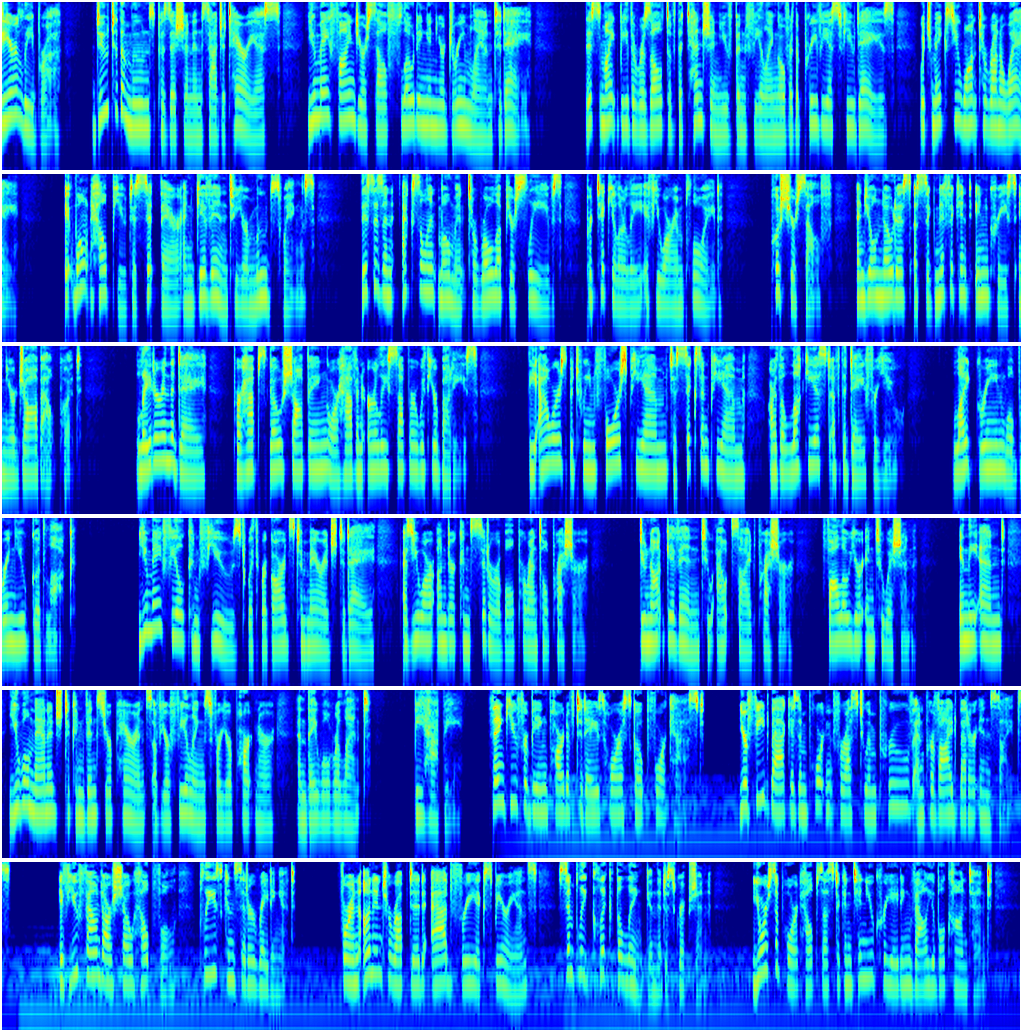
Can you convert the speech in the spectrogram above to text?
Dear Libra, due to the moon's position in Sagittarius, you may find yourself floating in your dreamland today. This might be the result of the tension you've been feeling over the previous few days, which makes you want to run away. It won't help you to sit there and give in to your mood swings. This is an excellent moment to roll up your sleeves, particularly if you are employed. Push yourself, and you'll notice a significant increase in your job output. Later in the day, perhaps go shopping or have an early supper with your buddies. The hours between 4 p.m. to 6 p.m. are the luckiest of the day for you. Light green will bring you good luck. You may feel confused with regards to marriage today as you are under considerable parental pressure. Do not give in to outside pressure. Follow your intuition. In the end, you will manage to convince your parents of your feelings for your partner, and they will relent. Be happy. Thank you for being part of today's horoscope forecast. Your feedback is important for us to improve and provide better insights. If you found our show helpful, please consider rating it. For an uninterrupted, ad free experience, simply click the link in the description. Your support helps us to continue creating valuable content.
